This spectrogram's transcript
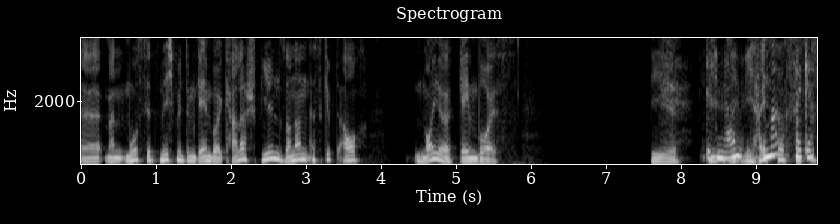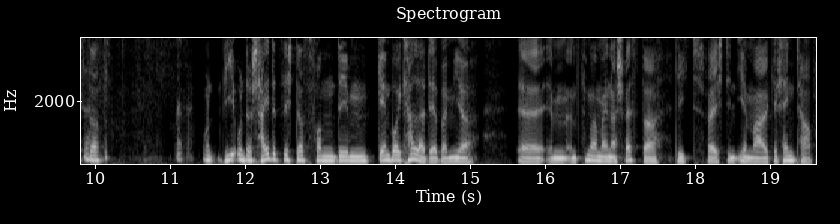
äh, man muss jetzt nicht mit dem Game Boy Color spielen, sondern es gibt auch neue Gameboys. Wie, Dessen Namen wie, wie, wie heißt das? Vergesse. Was ist das? Warte. Und wie unterscheidet sich das von dem Game Boy Color, der bei mir äh, im, im Zimmer meiner Schwester liegt, weil ich den ihr mal geschenkt habe?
